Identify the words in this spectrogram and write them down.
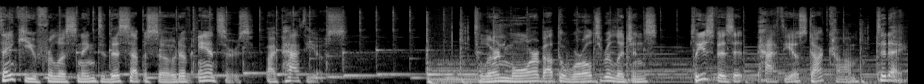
Thank you for listening to this episode of Answers by Patheos. To learn more about the world's religions, please visit patheos.com today.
